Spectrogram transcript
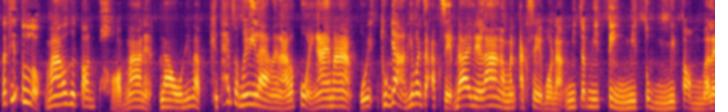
แล้วที่ตลกมากก็คือตอนผอมมากเนี่ย เรานี่แบบคือแทบจะไม่มีแรงเลยนะเราป่วยง่ายมากอุ้ยทุกอย่างที่มันจะอักเสบได้ในร่างอะมันอักเสบหมดอะมีจะมีติ่งมีตุ่มมีต่อมอะไร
